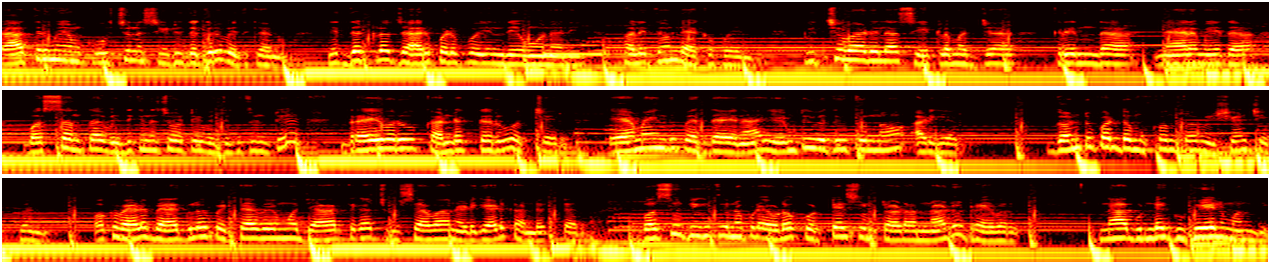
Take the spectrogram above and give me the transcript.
రాత్రి మేము కూర్చున్న సీటు దగ్గర వెతికాను. నిద్దట్లో జారి పడిపోయిందేమోనని ఫలితం లేకపోయింది. పిచ్చివాడిలా సీట్ల మధ్య క్రింద నేల మీద బస్సు అంతా వెతికిన చోటే వెతుకుతుంటే డ్రైవరు కండక్టరు వచ్చారు. ఏమైంది పెద్ద ఏమిటి వెతుకుతున్నావు? అడిగారు. గంటుపడ్డ ముఖంతో విషయం చెప్పాను. ఒకవేళ బ్యాగులో పెట్టావేమో జాగ్రత్తగా చూసావా అని అడిగాడు కండక్టర్. బస్సు దిగుతున్నప్పుడు ఎవడో కొట్టేసి ఉంటాడు అన్నాడు డ్రైవరు. నా గుండె గుబేలు మంది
